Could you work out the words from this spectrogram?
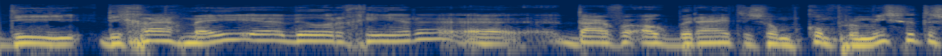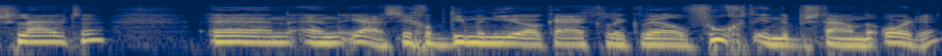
die, die graag mee wil regeren, daarvoor ook bereid is om compromissen te sluiten. En, en ja, zich op die manier ook eigenlijk wel voegt in de bestaande orde.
